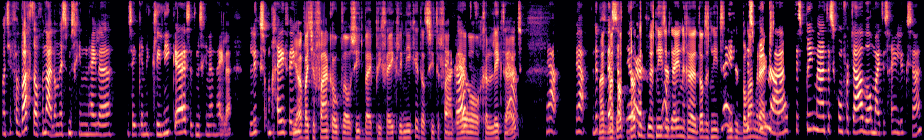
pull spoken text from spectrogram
Want je verwacht dan van, nou, dan is het misschien een hele, zeker in een kliniek, hè, is het misschien een hele luxe omgeving. Ja, wat je vaak ook wel ziet bij privéklinieken, dat ziet er vaak exact. heel gelikt ja. uit. Ja, ja. Maar, maar dat, dat is dus niet ja. het enige, dat is niet, nee, niet het belangrijkste. Het is, prima, het is prima, het is comfortabel, maar het is geen luxe.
